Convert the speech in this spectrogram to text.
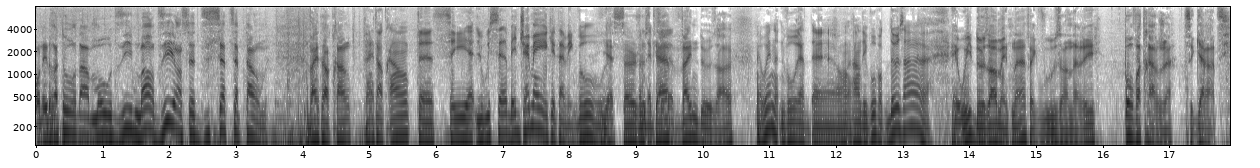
On est de retour dans Maudit Mardi en ce 17 septembre. 20h30. 20h30, euh, c'est Louis Seb et Jimmy qui est avec vous. Yes, sir, jusqu'à d'habitude. 22h. Ben oui, notre nouveau euh, rendez-vous pour deux heures. Et oui, deux heures maintenant, fait que vous en aurez pour votre argent. C'est garanti.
